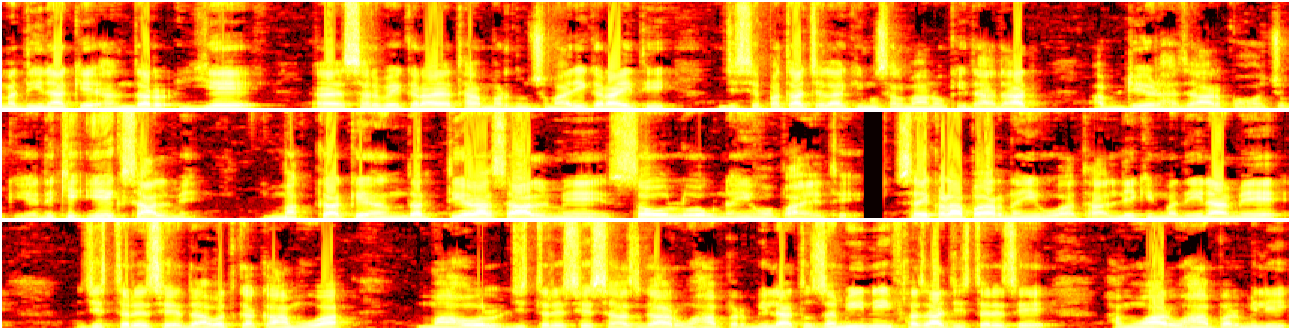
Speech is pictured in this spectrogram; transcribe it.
मदीना के अंदर ये सर्वे कराया था, मरदमशुमारी कराई थी, जिससे पता चला कि मुसलमानों की तादाद अब डेढ़ हज़ार पहुँच चुकी है। देखिए, एक साल में, मक्का के अंदर तेरह साल में सौ लोग नहीं हो पाए थे। सैकड़ा पार नहीं हुआ था, लेकिन मदीना में जिस तरह से दावत का काम हुआ, माहौल जिस तरह से साजगार वहाँ पर मिला तो ज़मीनी फ़ज़ा जिस तरह से हमवार वहाँ पर मिली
